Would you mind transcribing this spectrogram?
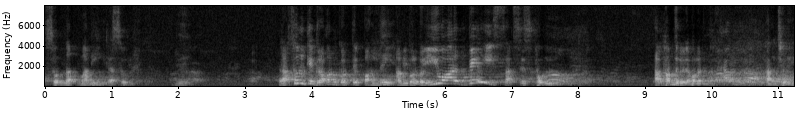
সোননাথ মানি রাসুল। রাসুলকে গ্রহণ করতে পারলেই আমি বলব ইউ আর ভেরি সাকসেসফুল আলহামদুলিল্লাহ বলেন না? আর জোরে।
